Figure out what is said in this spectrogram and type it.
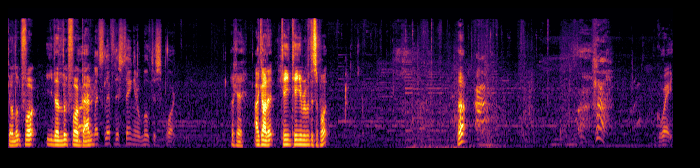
go look for, either look for All a right, battery. let's lift this thing and remove the support. Okay, I got it. Can you, can you remove the support? Oh, Great.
